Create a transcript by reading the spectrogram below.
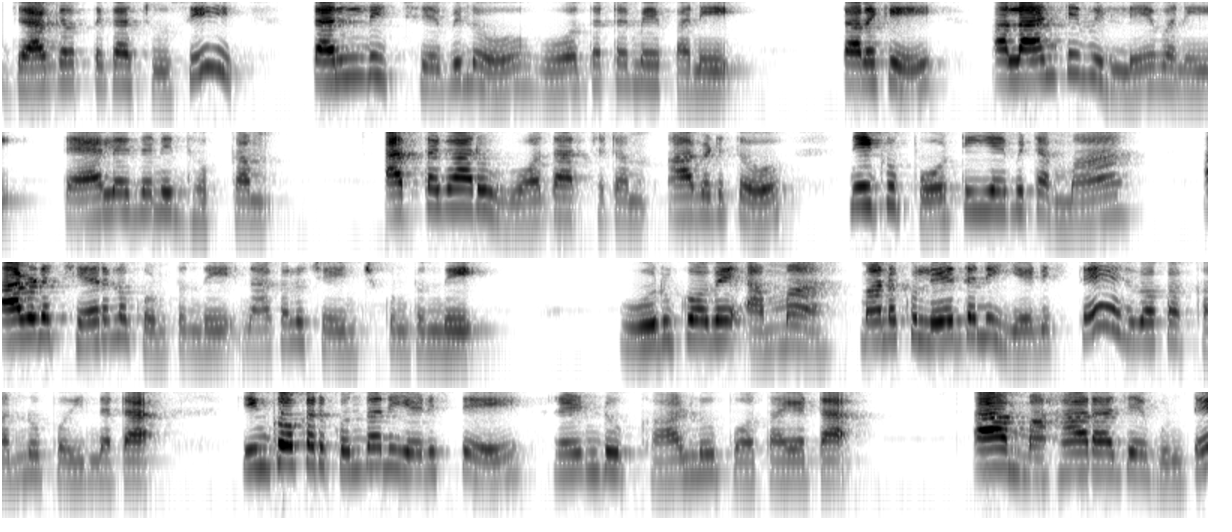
జాగ్రత్తగా చూసి తల్లి చెవిలో ఓదటమే పని. తనకి అలాంటివి లేవని తేలేదని దుఃఖం. అత్తగారు ఓదార్చటం ఆవిడతో నీకు పోటీ ఏమిటమ్మా? ఆవిడ చీరలు కొంటుంది నగలు చేయించుకుంటుంది. ఊరుకోవే అమ్మా మనకు లేదని ఏడిస్తే ఒక కన్ను పోయిందట. ఇంకొకరి కుందని ఏడిస్తే రెండు కాళ్ళు పోతాయట. ఆ మహారాజే ఉంటే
